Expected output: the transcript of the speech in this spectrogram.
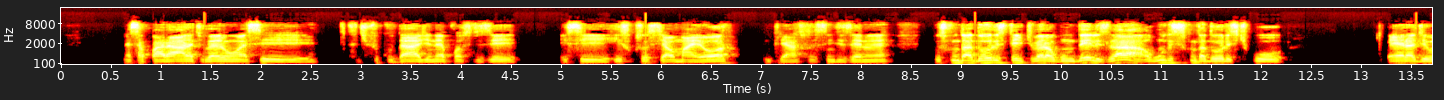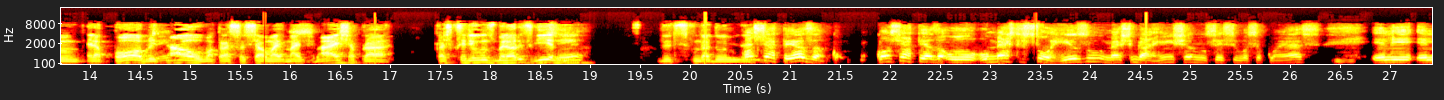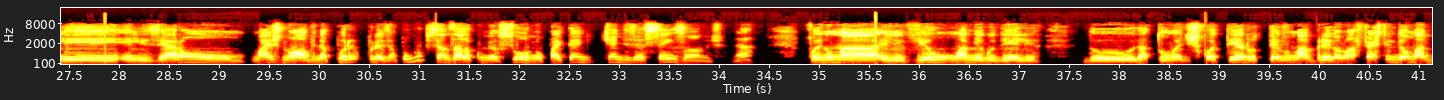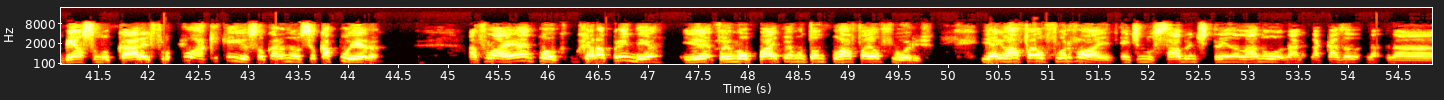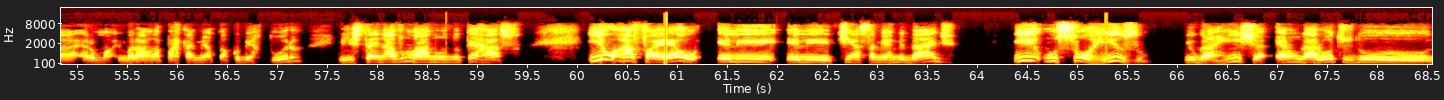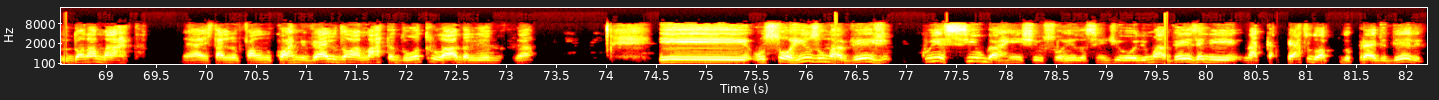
nessa parada, tiveram esse, essa dificuldade, né? Posso dizer, esse risco social maior, entre aspas, assim dizendo, né? Os fundadores tiveram algum deles lá? Algum desses fundadores, tipo, era de um, era pobre Sim. e tal, uma classe social mais, mais baixa para acho que seria um dos melhores guias né, desses fundadores. Com certeza, com certeza. O, o, mestre Sorriso, o mestre Garrincha, não sei se você conhece, uhum. ele, ele, eles eram mais novos. Né? Por, por exemplo, o Grupo Senzala começou, meu pai tem, tinha 16 anos. Né? Foi numa. Ele viu um amigo dele do, da turma de escoteiro, teve uma briga numa festa, ele deu uma benção no cara, ele falou, porra, o que, que é isso? O cara, não, seu capoeira. Aí falou, ah, é, pô, quero aprender. E foi o meu pai perguntando pro Rafael Flores. E aí o Rafael Flores falou, a gente no sábado a gente treina lá no, na, na casa, na, na, era uma, morava no apartamento, na cobertura, eles treinavam lá no, no terraço. E o Rafael, ele, ele tinha essa mesma idade, e o Sorriso, e o Garrincha eram garotos do, do Dona Marta. Né? A gente está falando do Corme Velho, Dona Marta do outro lado ali. Né? E o Sorriso, uma vez, conhecia o Garrincha e o Sorriso assim de olho. Uma vez, ele na, perto do, do prédio dele,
